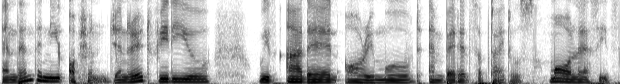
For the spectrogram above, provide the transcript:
and then the new option generate video with added or removed embedded subtitles. More or less it's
